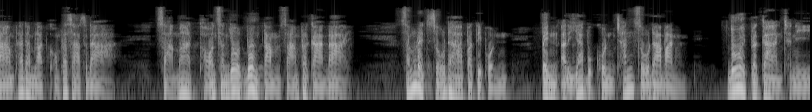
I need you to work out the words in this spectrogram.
ตามพระดำรัสของพระศาสดา สามารถถอนสังโยชน์เบื้องต่ำสามประการได้สำเร็จโสดาปฏิผล เป็นอริยบุคคลชั้นโสดาบัน ด้วยประการชนี้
